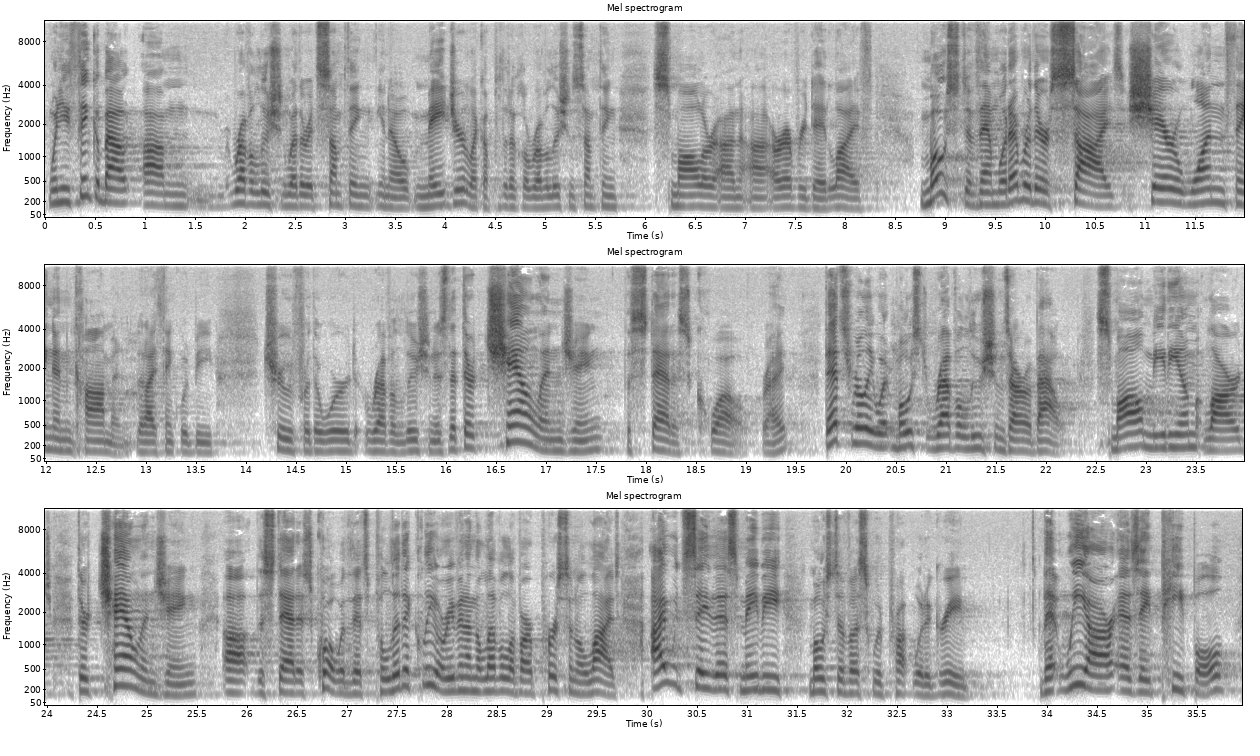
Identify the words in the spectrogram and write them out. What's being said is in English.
when you think about um, revolution, whether it's something, you know, major, like a political revolution, something smaller on uh, our everyday life, most of them, whatever their size, share one thing in common that I think would be true for the word revolution is that they're challenging the status quo, right? That's really what most revolutions are about. Small, medium, large. They're challenging uh, the status quo, whether that's politically or even on the level of our personal lives. I would say this, maybe most of us would, pro- would agree, that we are, as a people,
